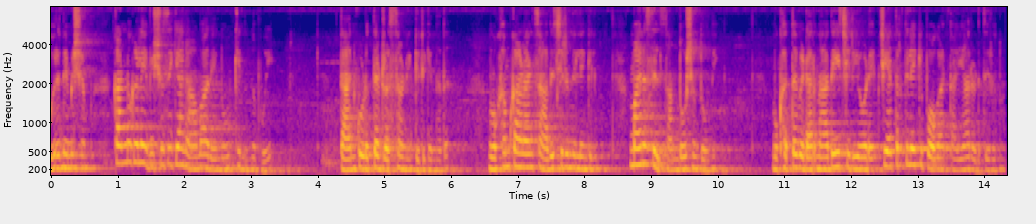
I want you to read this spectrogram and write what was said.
ഒരു നിമിഷം കണ്ണുകളെ വിശ്വസിക്കാനാവാതെ നോക്കി നിന്നുപോയി താൻ കൊടുത്ത ഡ്രസ്സാണ് ഇട്ടിരിക്കുന്നത്. മുഖം കാണാൻ സാധിച്ചിരുന്നില്ലെങ്കിലും മനസ്സിൽ സന്തോഷം തോന്നി. മുഖത്ത് വിടർന്ന അതേ ചിരിയോടെ ക്ഷേത്രത്തിലേക്ക് പോകാൻ തയ്യാറെടുത്തിരുന്നു.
